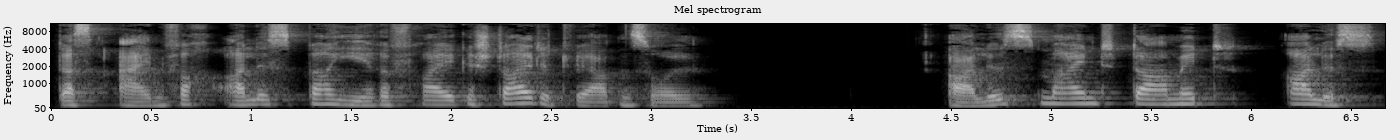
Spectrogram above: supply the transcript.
dass einfach alles barrierefrei gestaltet werden soll. Alles meint damit alles.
